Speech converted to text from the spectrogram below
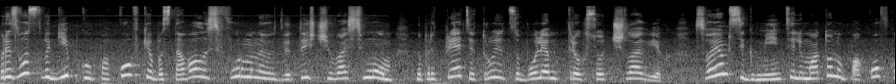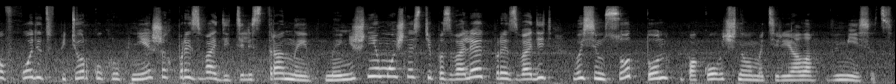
Производство гибкой упаковки обосновалось в Фурманове в 2008 На предприятии трудится более 300 человек. В своем сегменте «Лиматон Упаковка» входит в пятерку крупнейших производителей страны. Нынешние мощности позволяют производить 800 600 тонн упаковочного материала в месяц.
